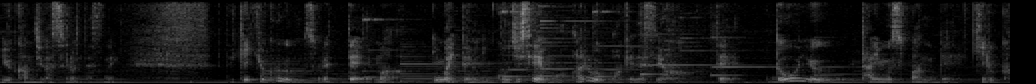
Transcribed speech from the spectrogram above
いう感じがするんですね。で結局それってまあ今言ったようにご時世もあるわけですよ。でどういうタイムスパンで切るか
